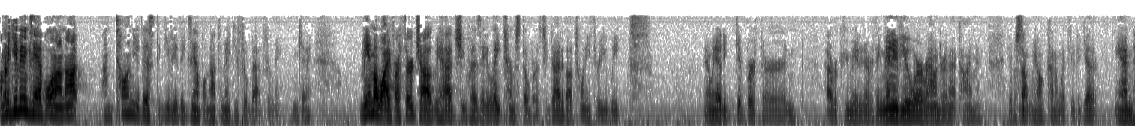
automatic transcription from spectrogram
I'm going to give you an example, and I'm not, I'm telling you this to give you the example, not to make you feel bad for me. Okay? Me and my wife, our third child we had, she was a late term stillbirth. She died about 23 weeks. And we had to give birth to her and have her cremated and everything. Many of you were around during that time, and it was something we all kind of went through together. And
